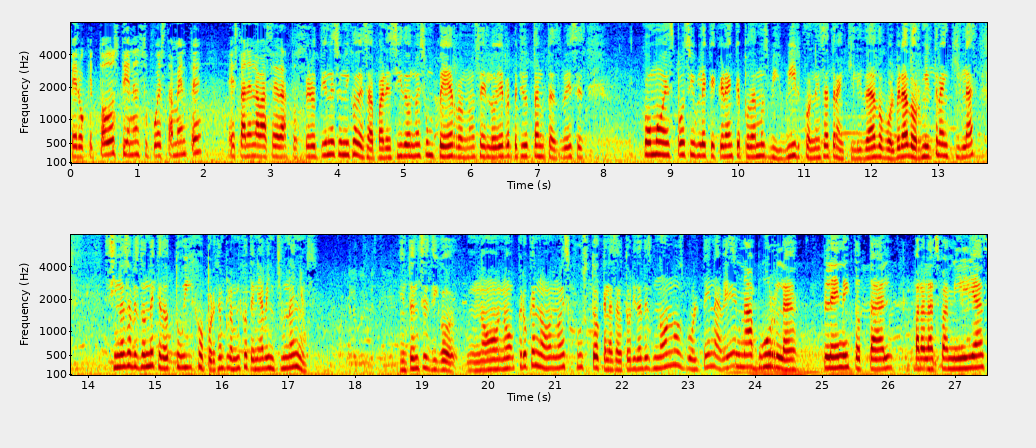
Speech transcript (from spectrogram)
pero que todos tienen supuestamente están en la base de datos. Pero tienes un hijo desaparecido, no es un perro, no sé, lo he repetido tantas veces. ¿Cómo es posible que crean que podamos vivir con esa tranquilidad o volver a dormir tranquilas si no sabes dónde quedó tu hijo? Por ejemplo, mi hijo tenía 21 años. Entonces digo, no, no, creo que no, no es justo que las autoridades no nos volteen a ver. Es una burla plena y total para las familias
